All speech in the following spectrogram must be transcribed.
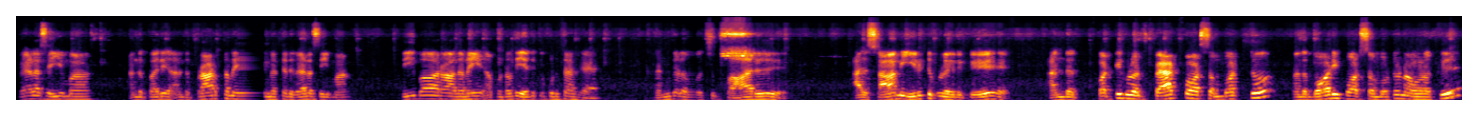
வேலை செய்யுமா? அந்த பரி அந்த பிரார்த்தனை மெத்தட் வேலை செய்யுமா? தீபாராதனை அப்படின்றது எதுக்கு கொடுத்தாங்க? கண்களை வச்சு பாரு. அது சாமி இருட்டுக்குள்ள இருக்கு. அந்த பர்டிகுலர் ஃபேட் பார்ட்ஸை மட்டும் அந்த பாடி பார்ட்ஸை மட்டும் நான் உனக்கு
